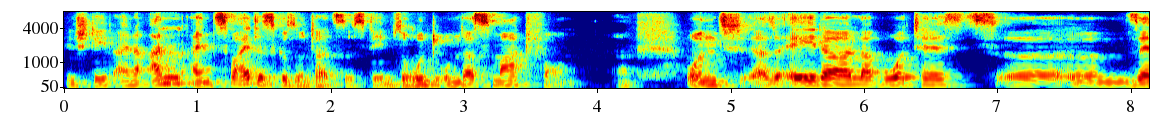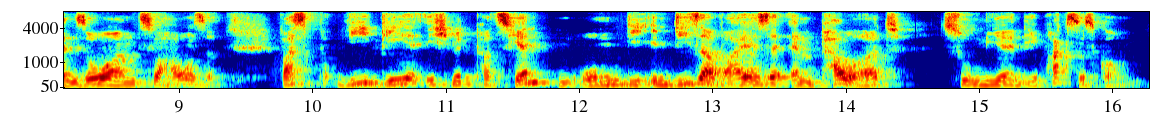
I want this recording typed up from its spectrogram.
entsteht eine, ein zweites Gesundheitssystem, so rund um das Smartphone. Und also ADA, Labortests, äh, ähm, Sensoren zu Hause. Was, wie gehe ich mit Patienten um, die in dieser Weise empowered zu mir in die Praxis kommen,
